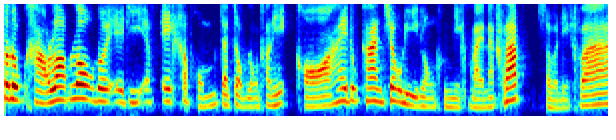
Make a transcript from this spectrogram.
สรุปข่าวรอบโลกโดย ATFX ครับผมจะจบลงเท่านี้ขอให้ทุกท่านโชคดีลงทุนมีกำไรนะครับ สวัสดีครับ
